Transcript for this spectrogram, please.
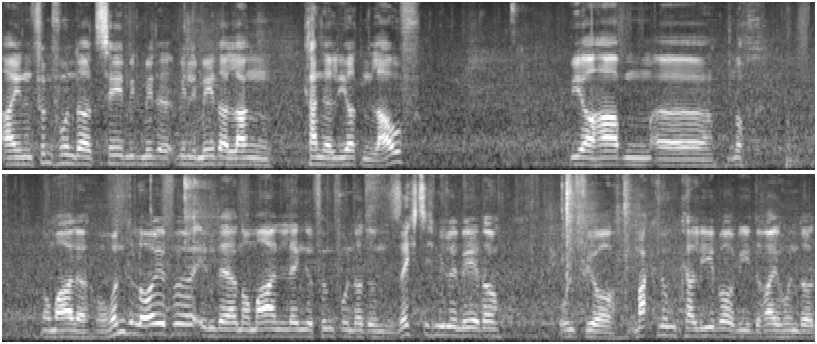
einen 510 mm langen kanalierten Lauf. Wir haben äh, noch normale runde Läufe in der normalen Länge 560 mm und für Magnum-Kaliber wie 300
